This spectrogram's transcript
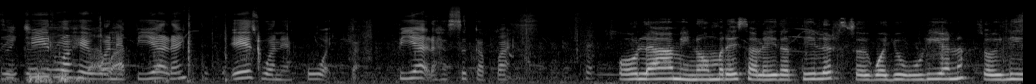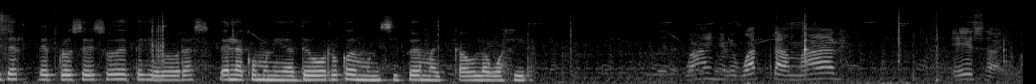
Chirua he wane piaray, es wane pa. Piara pa. Hola, mi nombre es Aleida Tiller, soy guayú uriana, soy líder del proceso de tejedoras de la comunidad de Orroco del municipio de Maicao, La Guajira.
